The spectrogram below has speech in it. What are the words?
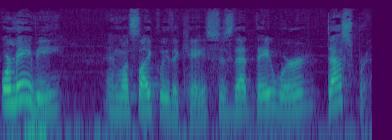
Or maybe, and what's likely the case, is that they were desperate.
